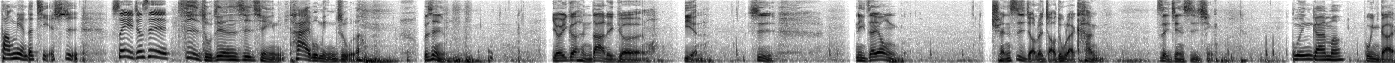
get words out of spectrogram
方面的解释，所以就是自主这件事情太不民主了。不是，有一个很大的一个点是你在用。全视角的角度来看这件事情，不应该吗？不应该，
